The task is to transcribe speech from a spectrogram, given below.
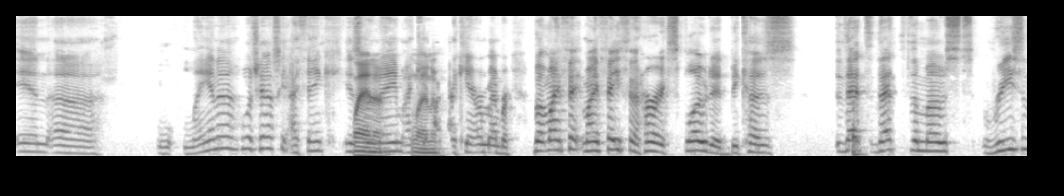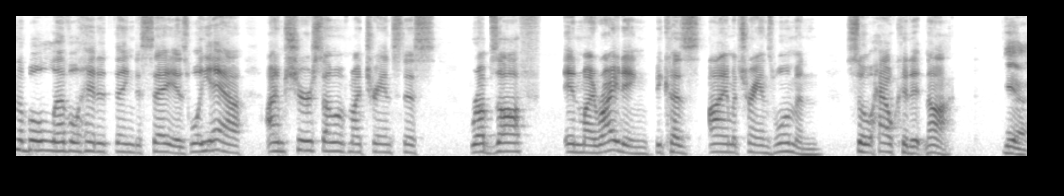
in uh L- Lana Wachowski, I think is Lana, her name. I can't, I can't remember, but my fa- my faith in her exploded because that's that's the most reasonable, level-headed thing to say. Is well, yeah, I'm sure some of my transness rubs off in my writing because I'm a trans woman. So how could it not? Yeah.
